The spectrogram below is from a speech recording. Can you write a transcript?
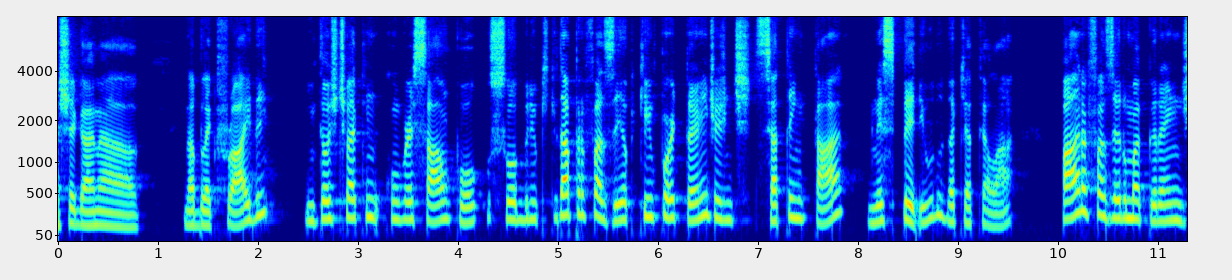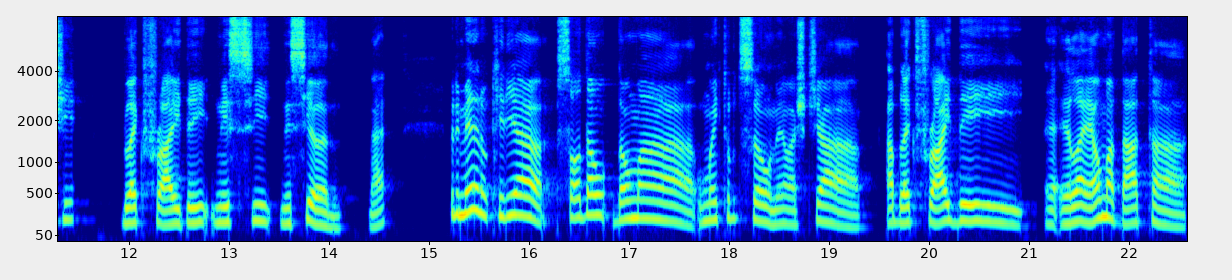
chegar na, na Black Friday. Então, a gente vai conversar um pouco sobre o que dá para fazer, o que é importante a gente se atentar nesse período daqui até lá, para fazer uma grande Black Friday nesse, nesse ano, né? Primeiro, eu queria só dar, dar uma, uma introdução, né? Eu acho que a, a Black Friday, é, ela é uma data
